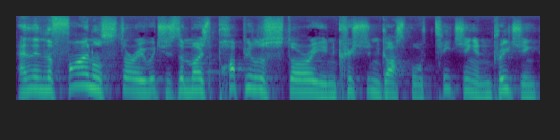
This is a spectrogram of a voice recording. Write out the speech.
And then the final story, which is the most popular story in Christian gospel teaching and preaching,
